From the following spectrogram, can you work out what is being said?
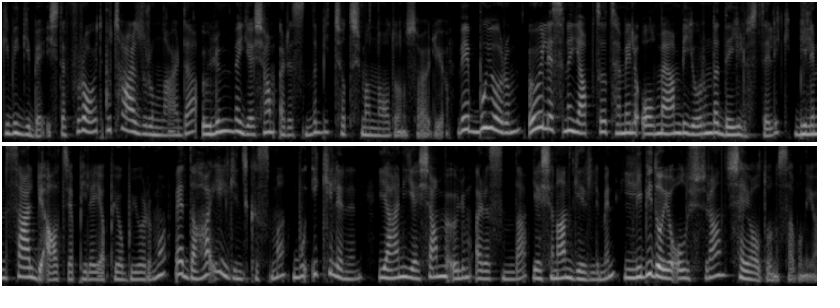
gibi gibi işte Freud bu tarz durumlarda ölüm ve yaşam arasında bir çatışmanın olduğunu söylüyor. Ve bu yorum öylesine yaptığı temeli olmayan bir yorum da değil üstelik bilimsel bir altyapıyla yapıyor yapıyor bu yorumu ve daha ilginç kısmı bu ikilinin yani yaşam ve ölüm arasında yaşanan gerilimin libidoyu oluşturan şey olduğunu savunuyor.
